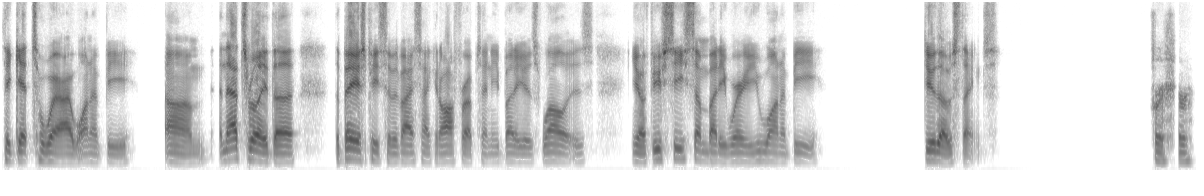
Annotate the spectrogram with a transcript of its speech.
to get to where I want to be. Um, and that's really the the biggest piece of advice I could offer up to anybody as well is, you know, if you see somebody where you want to be, do those things. For sure.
